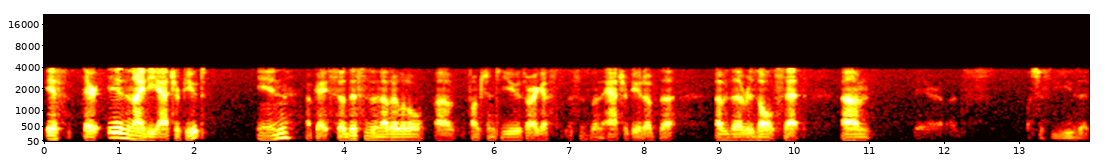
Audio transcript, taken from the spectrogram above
If there is an ID attribute, in. Okay, so this is another little uh, function to use, or I guess this is an attribute of the of the result set. Um, there, let's let's just use it.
